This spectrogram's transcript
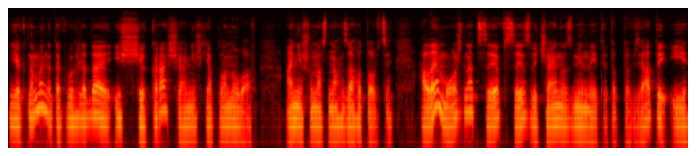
Як на мене, так виглядає іще краще, аніж я планував, аніж у нас на заготовці. Але можна це все, звичайно, змінити. Тобто взяти і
